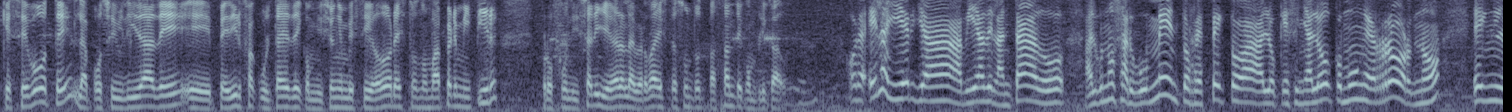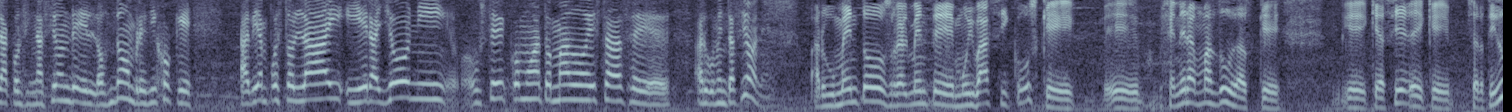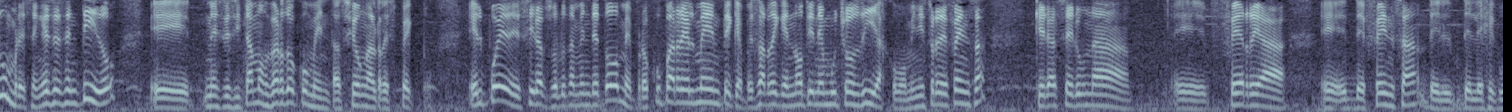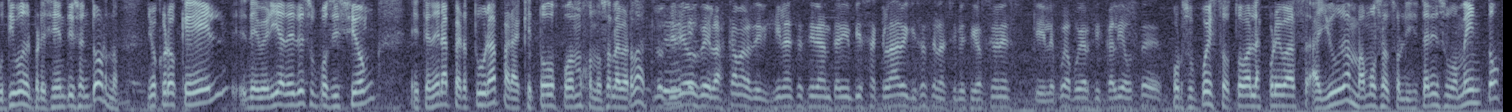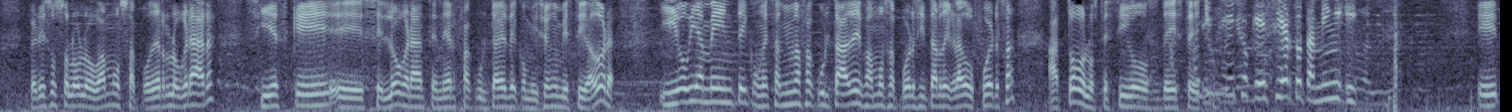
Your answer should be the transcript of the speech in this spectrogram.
que se vote la posibilidad de eh, pedir facultades de comisión investigadora. Esto nos va a permitir profundizar y llegar a la verdad de este asunto bastante complicado. Ahora, él ayer ya había adelantado algunos argumentos respecto a lo que señaló como un error, ¿no? En la consignación de los nombres. Dijo que habían puesto Lai y era Johnny. ¿Usted cómo ha tomado estas eh, argumentaciones? Argumentos realmente muy básicos que eh, generan más dudas que que, eh, que, certidumbres en ese sentido, eh, necesitamos ver documentación al respecto. Él puede decir absolutamente todo, me preocupa realmente que a pesar de que no tiene muchos días como ministro de Defensa, quiera hacer una eh, férrea eh, defensa del, del, Ejecutivo, del presidente y su entorno. Yo creo que él debería desde su posición eh, tener apertura para que todos podamos conocer la verdad. Los videos de las cámaras de vigilancia serían también pieza clave quizás en las investigaciones que le pueda apoyar Fiscalía a ustedes. Por supuesto, todas las pruebas ayudan, vamos a solicitar en su momento, pero eso solo lo vamos a poder lograr si es que se logra tener facultades de comisión investigadora. Y obviamente con esas mismas facultades vamos a poder citar de grado fuerza a todos los testigos de este hecho. Un hecho que es cierto también y... Eh,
